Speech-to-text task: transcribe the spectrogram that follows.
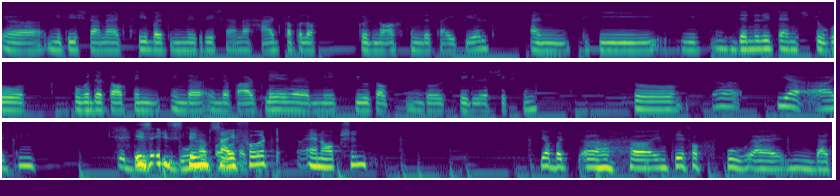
uh, Nitish Rana at three, but Nitish Rana had couple of good knocks in this IPL, and he he generally tends to go over the top in in the in the power play, uh, make use of those field restrictions. So uh, yeah, I think is is Tim Seifert an option? Yeah but uh, uh, in place of who I, that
